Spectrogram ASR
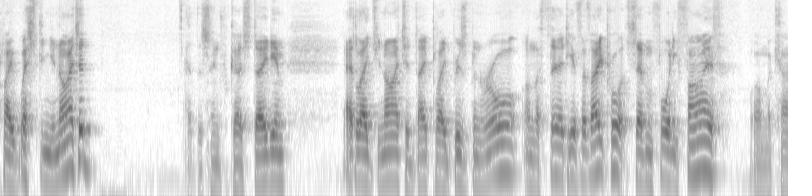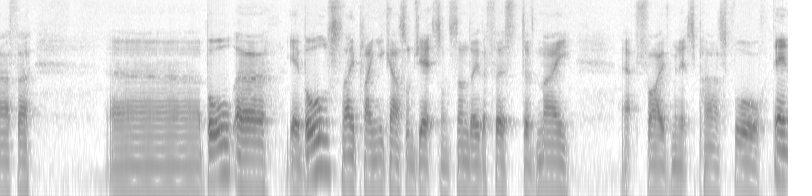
play Western United at the Central Coast Stadium. Adelaide United, they play Brisbane Roar on the 30th of April at 7.45, while Macarthur uh, Ball, uh, yeah, Balls, they play Newcastle Jets on Sunday the 1st of May at five minutes past four. Then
